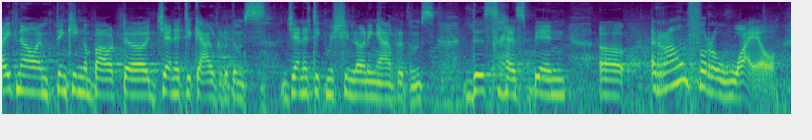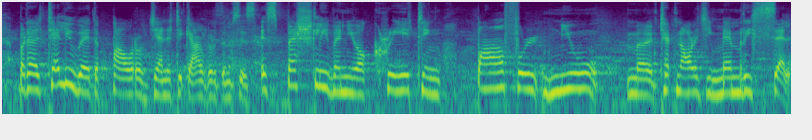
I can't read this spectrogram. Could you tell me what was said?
right now I'm thinking about uh, genetic algorithms, genetic machine learning algorithms. This has been uh, around for a while, but I'll tell you where the power of genetic algorithms is, especially when you are creating powerful new technology memory cell.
